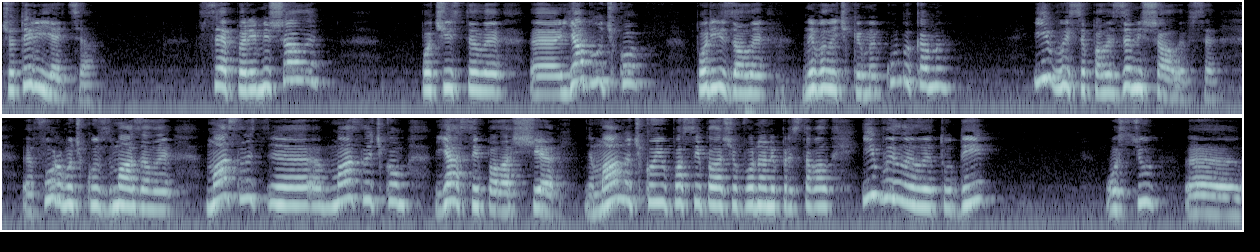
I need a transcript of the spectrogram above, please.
4 яйця. Все перемішали, почистили е, яблучко, порізали невеличкими кубиками і висипали, замішали все. Е, Формочку змазали масли, е, масличком, я сипала ще маночкою, посипала, щоб воно не приставало, і вилили туди ось цю, е,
